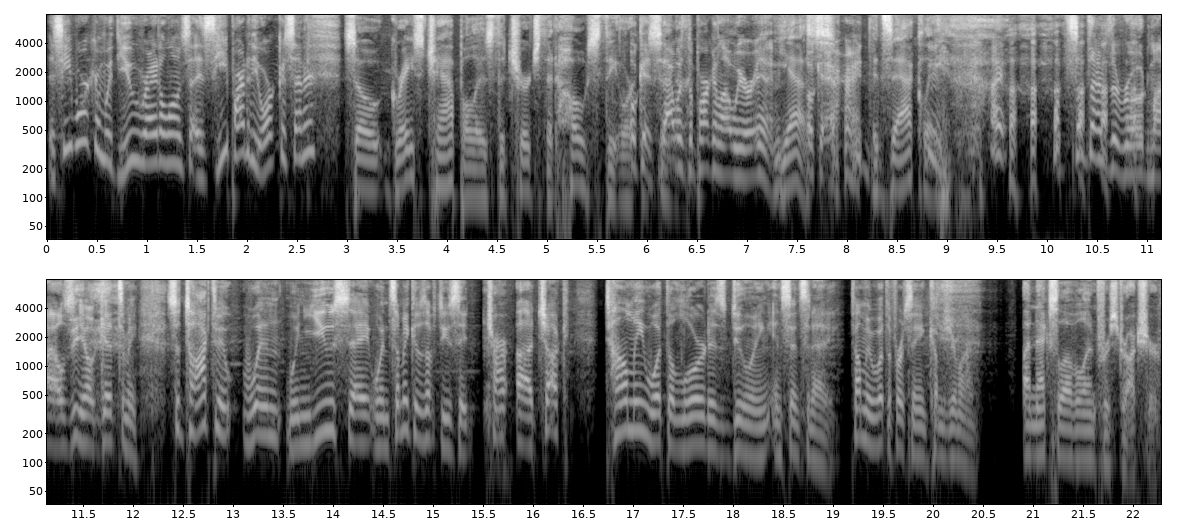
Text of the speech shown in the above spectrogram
Is he working with you right alongside? Is he part of the Orca Center? So Grace Chapel is the church that hosts the Orca Okay, so Center. that was the parking lot we were in. Yes. Okay, all right. Exactly. I, sometimes the road miles, you know, get to me. So talk to me when when you say when somebody comes up to you say, Char, uh, Chuck, tell me what the Lord is doing in Cincinnati. Tell me what the first thing that comes to your mind. a next level infrastructure.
